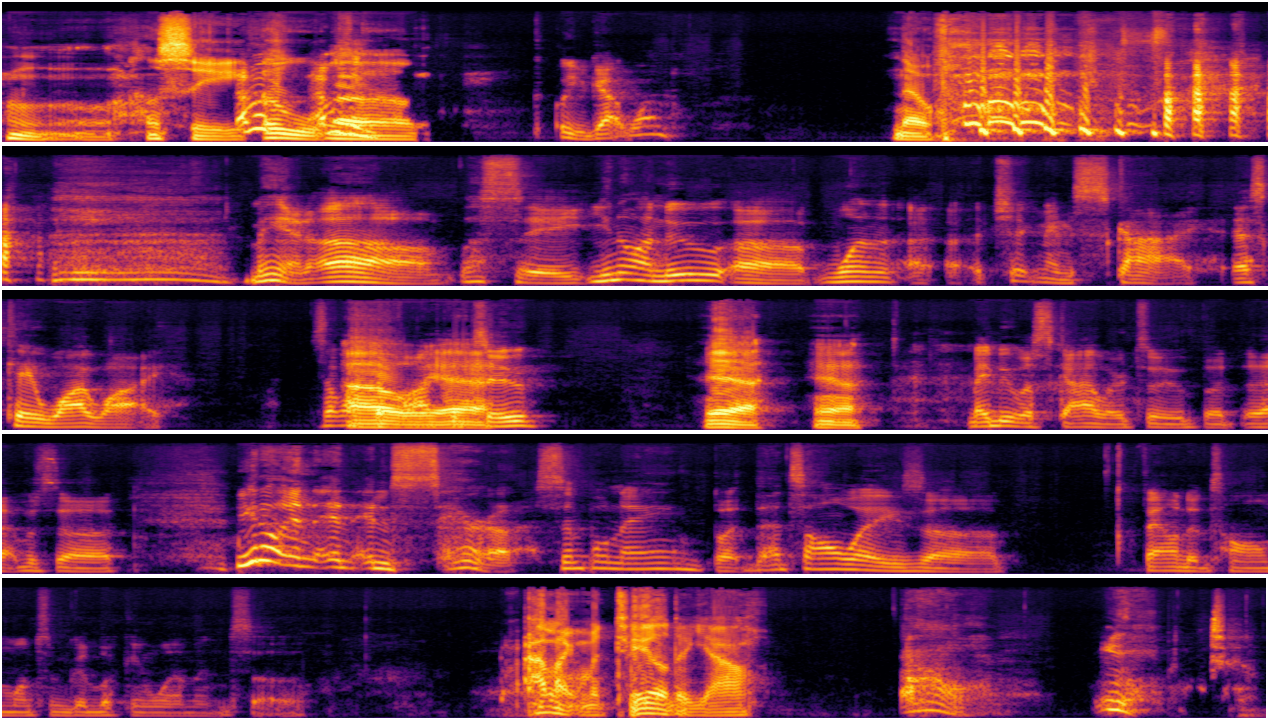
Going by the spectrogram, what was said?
Hmm, let's see. That was- oh, that was a- uh, Oh, you got one? No. Man, um, let's see. You know, I knew uh one a, a chick named Sky, S K Y Y. Is that like Oh, vodka yeah. too? yeah, yeah. Maybe it was Skylar too, but that was uh, you know, and and and Sarah, simple name, but that's always uh found its home on some good looking women. So, I like Matilda, y'all. oh, ugh.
